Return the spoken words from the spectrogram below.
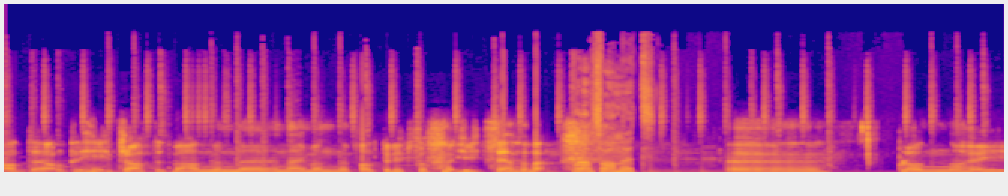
hadde aldri pratet med han, men eh, nei, man falt jo litt for utseendet, da. Hvordan så han ut? Eh, blond og høy,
